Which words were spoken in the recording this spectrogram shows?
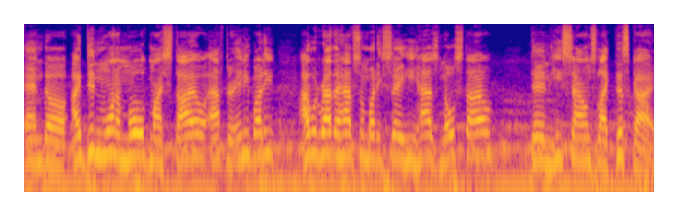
And uh, I didn't want to mold my style after anybody. I would rather have somebody say he has no style than he sounds like this guy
